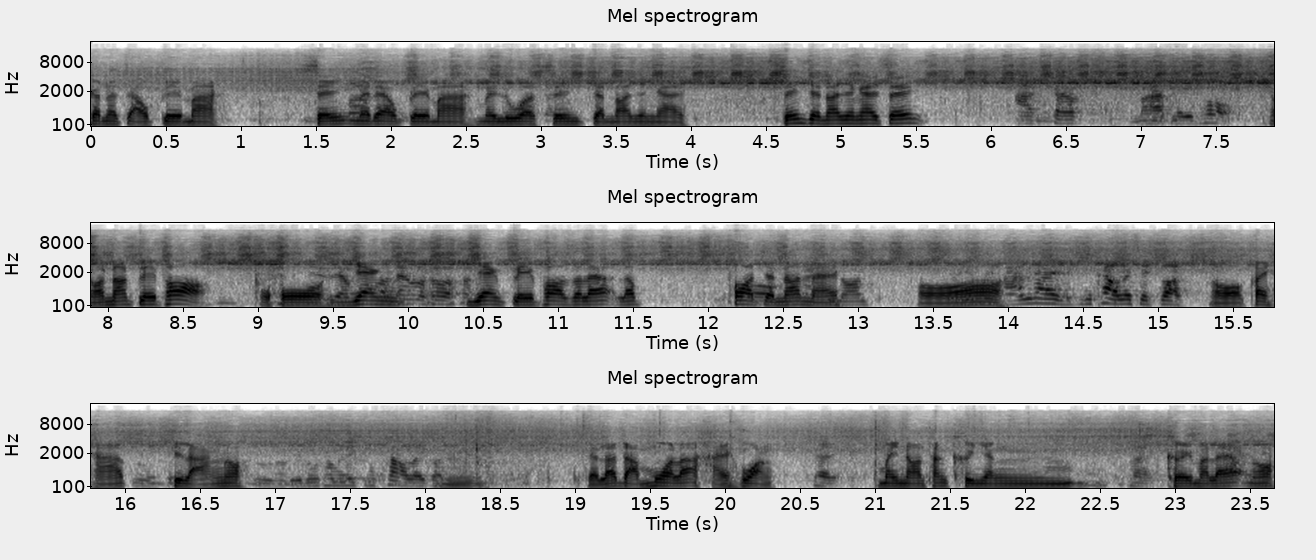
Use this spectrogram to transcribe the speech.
ก็น่าจะเอาเปลมา เซ้งไม่ได้เอาเปลมา ไม่รู้ว่าเซ้งจะนอนยังไง เซ้งจะนอนยังไงเซ้งอาจจะมาเลยพ่ออ๋อนอนเปลพ่อ โอ้โห แย่ง แย่งเปลพ่อซะแล้ว แล้วพ่อจะนอนไหนนอนอ๋อ หาไม่ได้เดี๋ยวกินข้าวอะไรเสร็จก่อนอ๋อ ค่อยหาทีหลังเนาะอืมเดี๋ยวดูทำอะไรกินข้าวอะไรก่อน อืมแต่ระดับมั่วแล้วหายห่วง ใช่ ไม่นอนทั้งคืนยังใช่ เคยมาแล้วเนาะ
